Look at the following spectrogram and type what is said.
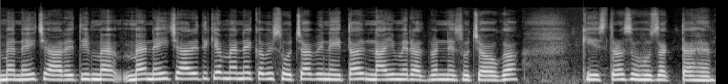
मैं नहीं चाह रही थी, मैं मैं नहीं चाह रही थी कि मैंने कभी सोचा भी नहीं था, ना ही मेरे हस्बैंड ने सोचा होगा कि इस तरह से हो सकता है।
